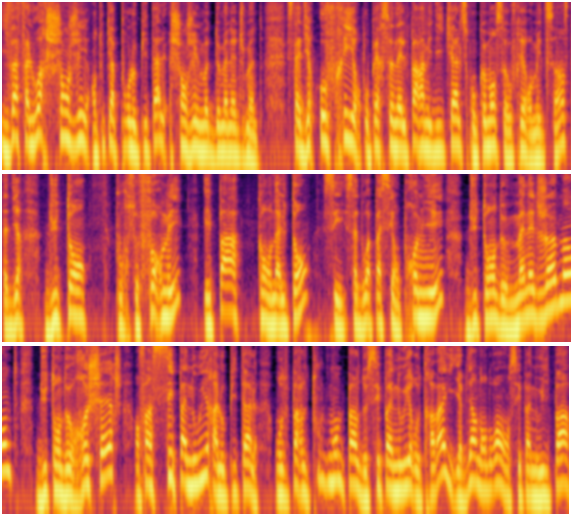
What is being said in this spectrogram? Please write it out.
il va falloir changer, en tout cas pour l'hôpital, changer le mode de management, c'est-à-dire offrir au personnel paramédical ce qu'on commence à offrir aux médecins, c'est-à-dire du temps pour se former et pas quand on a le temps, c'est ça doit passer en premier du temps de management, du temps de recherche, enfin s'épanouir à l'hôpital. On parle tout le monde parle de s'épanouir au travail, il y a bien d'endroits où on s'épanouit pas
